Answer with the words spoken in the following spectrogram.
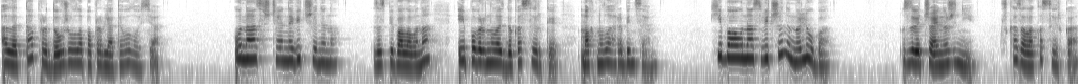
Але та продовжувала поправляти волосся. У нас ще не відчинено, заспівала вона і повернулась до касирки, махнула грабінцем. Хіба у нас відчинено, Люба? Звичайно ж, ні, сказала касирка.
